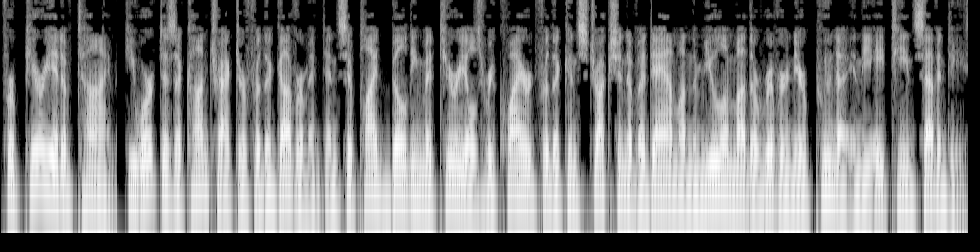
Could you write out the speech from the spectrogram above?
For a period of time, he worked as a contractor for the government and supplied building materials required for the construction of a dam on the Mula Mutha River near Pune in the 1870s.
